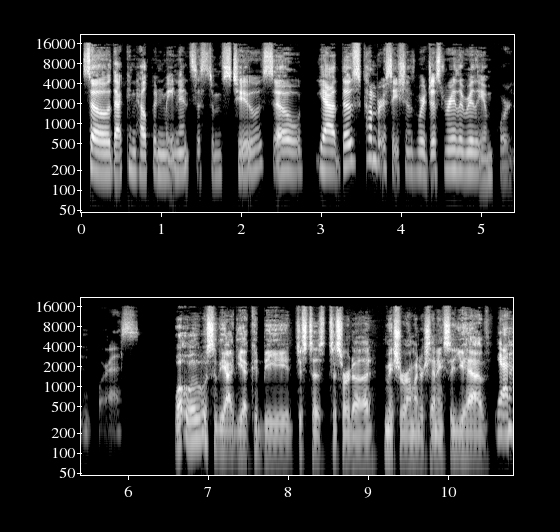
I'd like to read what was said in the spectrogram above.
So that can help in maintenance systems too. So yeah, those conversations were just really, really important for us. What, what so the idea could be just to, to sort of make sure I'm understanding. So you have yeah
